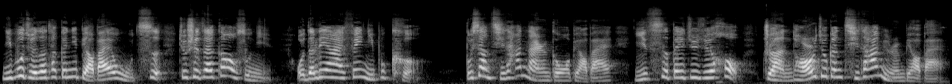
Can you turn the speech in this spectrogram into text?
你不觉得他跟你表白五次就是在告诉你，我的恋爱非你不可？”不像其他男人跟我表白，一次被拒绝后，转头就跟其他女人表白。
